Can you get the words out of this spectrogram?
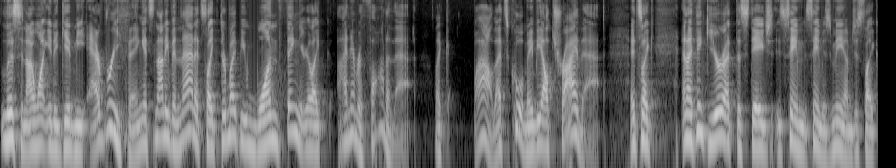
Listen, I want you to give me everything. It's not even that. It's like there might be one thing that you're like, I never thought of that. Like, wow, that's cool. Maybe I'll try that. It's like, and I think you're at the stage same same as me. I'm just like,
